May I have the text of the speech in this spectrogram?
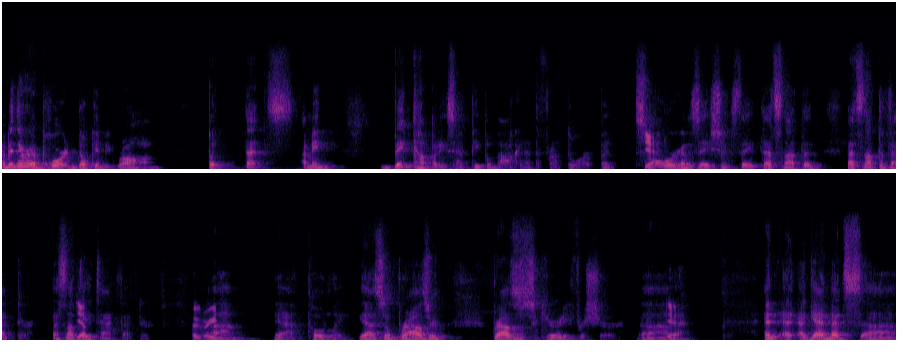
i mean they're important don't get me wrong but that's i mean big companies have people knocking at the front door but small Yeah. organizations they that's not the that's not the vector that's not Yep. the attack vector agreed um yeah totally yeah so browser browser security for sure um, Yeah. and again that's uh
